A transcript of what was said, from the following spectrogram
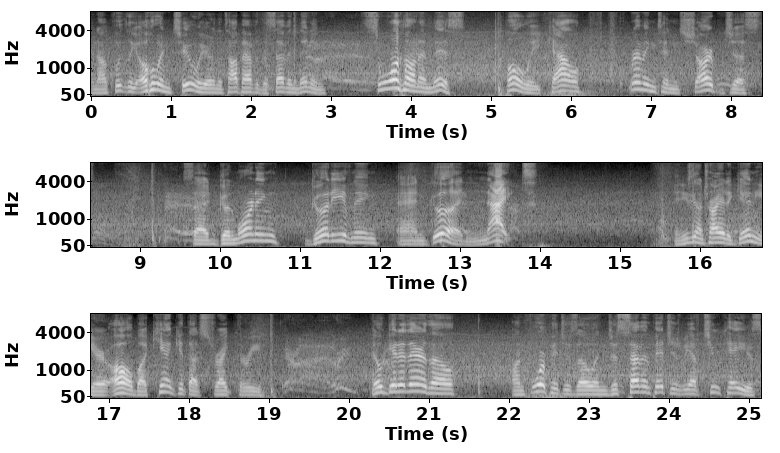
And now quickly 0-2 here in the top half of the seventh inning. Swung on a miss. Holy cow. Remington Sharp just said good morning, good evening, and good night. And he's going to try it again here. Oh, but can't get that strike three. He'll get it there, though. On four pitches, though, and just seven pitches, we have two Ks.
